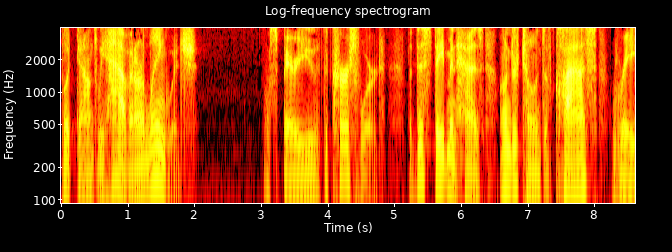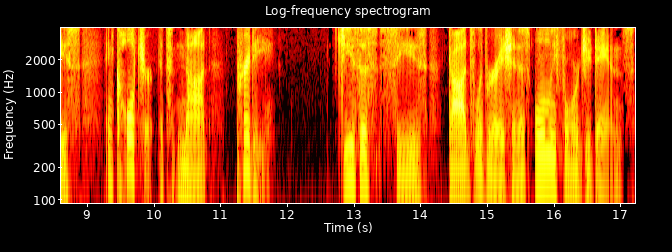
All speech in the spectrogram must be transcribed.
put downs we have in our language. I'll spare you the curse word, but this statement has undertones of class, race, and culture. It's not pretty. Jesus sees God's liberation as only for Judeans.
